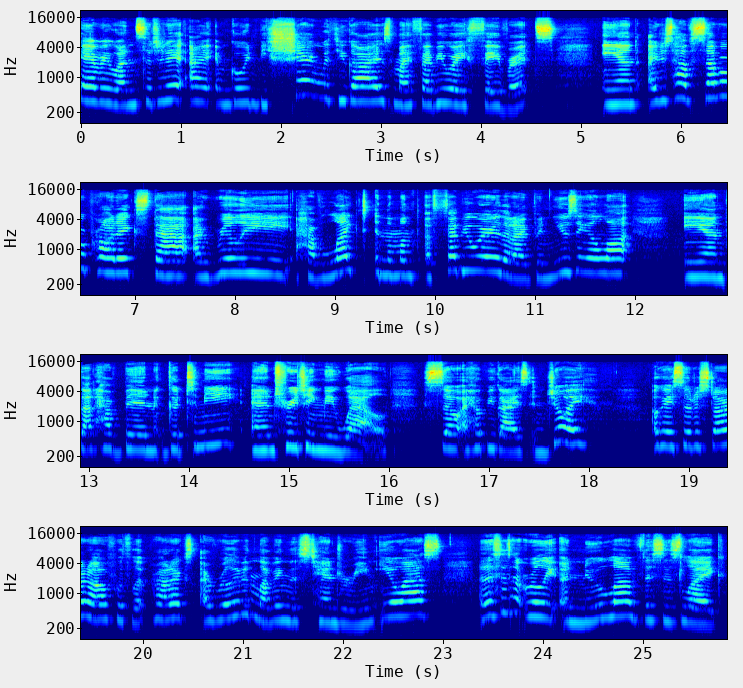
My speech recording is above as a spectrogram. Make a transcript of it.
Hey everyone, so today I am going to be sharing with you guys my February favorites and I just have several products that I really have liked in the month of February that I've been using a lot and that have been good to me and treating me well. So I hope you guys enjoy. Okay, so to start off with lip products, I've really been loving this Tangerine EOS and this isn't really a new love, this is like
